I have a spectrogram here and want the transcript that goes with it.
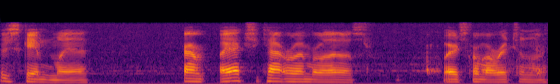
just came to my head. I actually can't remember where it's from originally.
